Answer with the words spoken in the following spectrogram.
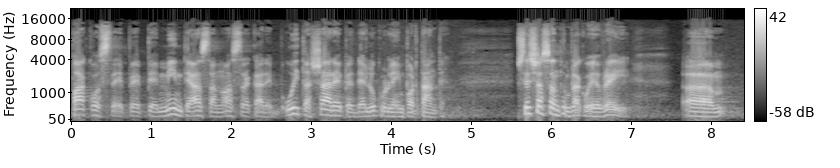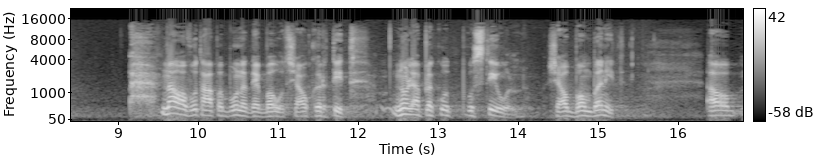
pacoste pe, pe mintea asta noastră care uită așa repede lucrurile importante. Știți ce s-a întâmplat cu evrei? Uh, n-au avut apă bună de băut și au cârtit. Nu le-a plăcut pustiul și au bombănit. Au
